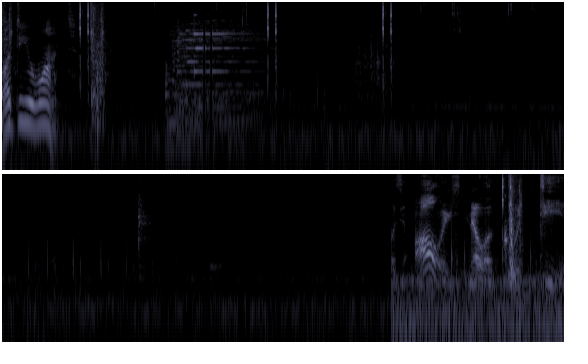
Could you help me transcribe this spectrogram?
What do you want? Always know a good deal.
